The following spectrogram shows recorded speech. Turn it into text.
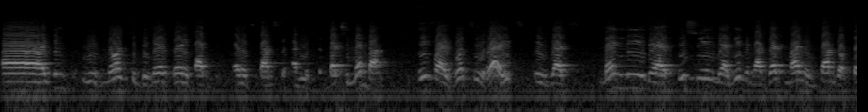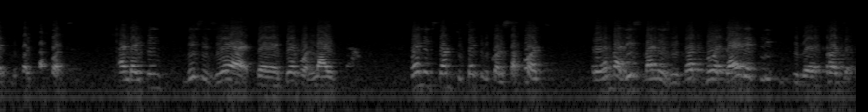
uh, I think we've known to be very, very bad when it comes to handling. But remember, if I got you right, is that mainly they are issuing, they are giving us that money in terms of technical support. And I think this is where the devil lies now. When it comes to technical support, remember these monies will not go directly to the project.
